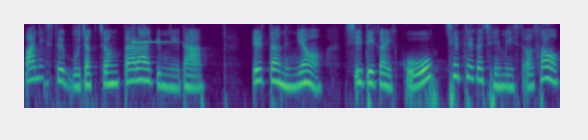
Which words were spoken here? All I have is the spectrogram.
파닉스 무작정 따라하기입니다. 일단은요, CD가 있고 챈트가 재미있어서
